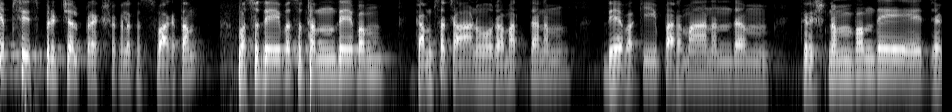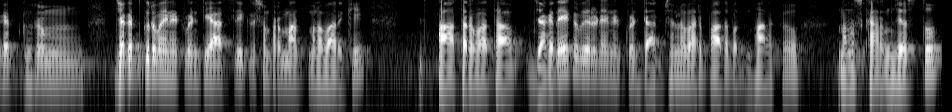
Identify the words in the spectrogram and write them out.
తులసి స్పిరిచువల్ ప్రేక్షకులకు స్వాగతం. వసుదేవసుతం దేవం కంసచాణూరమర్దనం దేవకీ పరమానందం కృష్ణం వందే జగద్గురుం. జగద్గురువైనటువంటి ఆ శ్రీకృష్ణ పరమాత్మల వారికి ఆ తర్వాత జగదేక వీరుడైనటువంటి అర్జునుల వారి పాదపద్మాలకు నమస్కారం చేస్తూ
